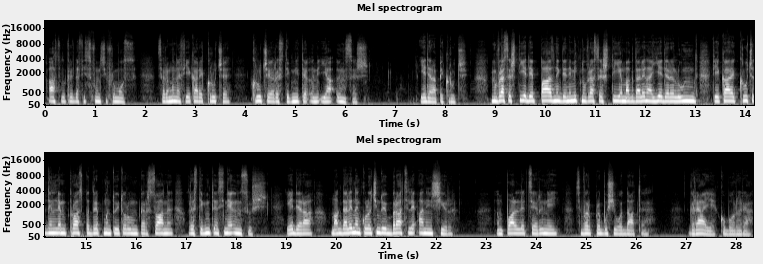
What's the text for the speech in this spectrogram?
Astfel crede a fi sfânt și frumos, să rămână fiecare cruce, cruce răstignită în ea însăși. Iedera pe cruci. Nu vrea să știe de paznic, de nimic nu vrea să știe Magdalena Iederă luând fiecare cruce din lemn proaspă drept mântuitorul în persoană, răstignit în sine însuși. Iedera Magdalena încolocindu-i brațele ani în șir. În poalele țărânei se vor prăbuși odată. Greaie coborârea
